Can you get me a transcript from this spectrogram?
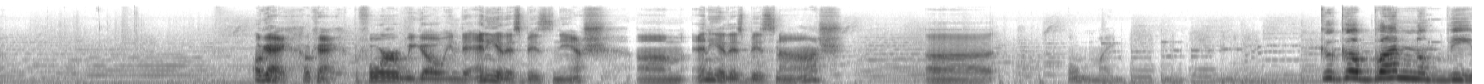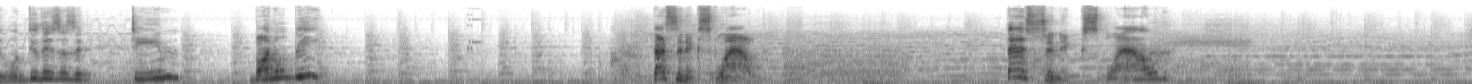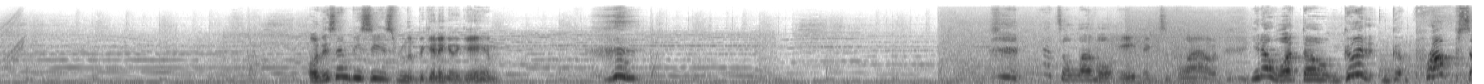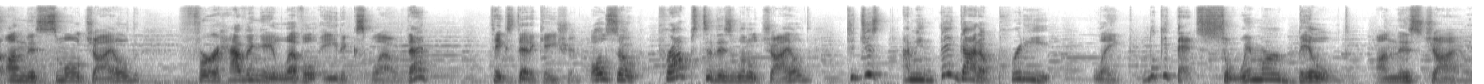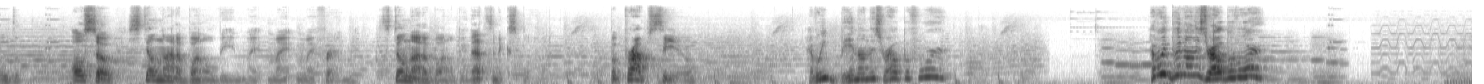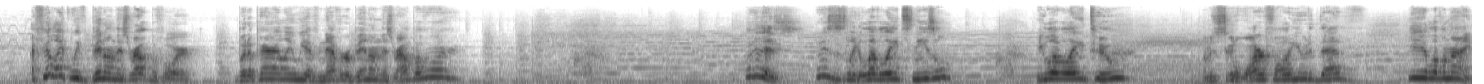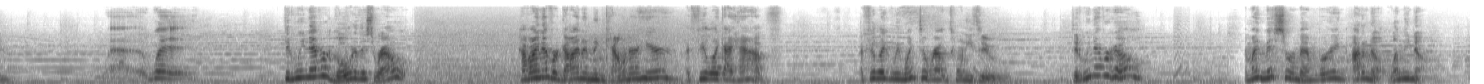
Okay, okay. Before we go into any of this business, um, any of this business, uh, oh my. Google Bunnelby. We'll do this as a team. Bunnelby? That's an Exploud. That's an Exploud. Oh, this NPC is from the beginning of the game. That's a level 8 Exploud. You know what, though? Good, good props on this small child for having a level 8 Exploud. That takes dedication. Also, props to this little child to just, I mean, they got a pretty, like, look at that swimmer build on this child. Also, still not a Bunnelby, my, my, my friend. Still not a Bunnelby, that's an Exploud. But props to you. Have we been on this route before? Have we been on this route before? I feel like we've been on this route before, but apparently we have never been on this route before? Look at this. What is this, like a level 8 Sneasel? Are you level 8 too? I'm just gonna waterfall you to death? Yeah, you're level 9. What? Did we never go to this route? Have I never gotten an encounter here? I feel like I have. I feel like we went to Route 22. Did we never go? Am I misremembering? I don't know. Let me know.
